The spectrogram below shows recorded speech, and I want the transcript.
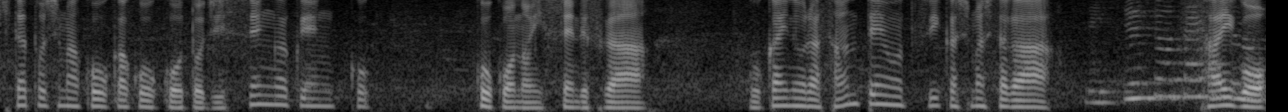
北豊島工科高校と実践学園高校の一戦ですが5回の裏3点を追加しましたが最後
